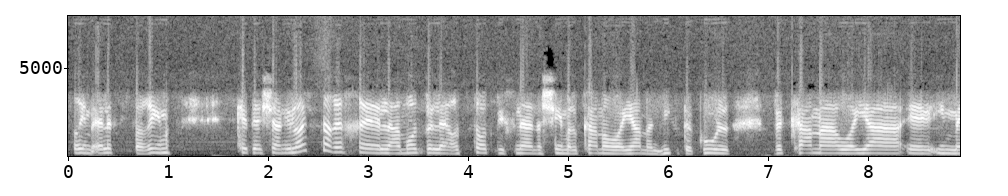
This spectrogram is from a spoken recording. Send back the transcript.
20 אלף ספרים כדי שאני לא אצטרך uh, לעמוד ולהרצות בפני אנשים על כמה הוא היה מנהיג דגול וכמה הוא היה uh, עם uh,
